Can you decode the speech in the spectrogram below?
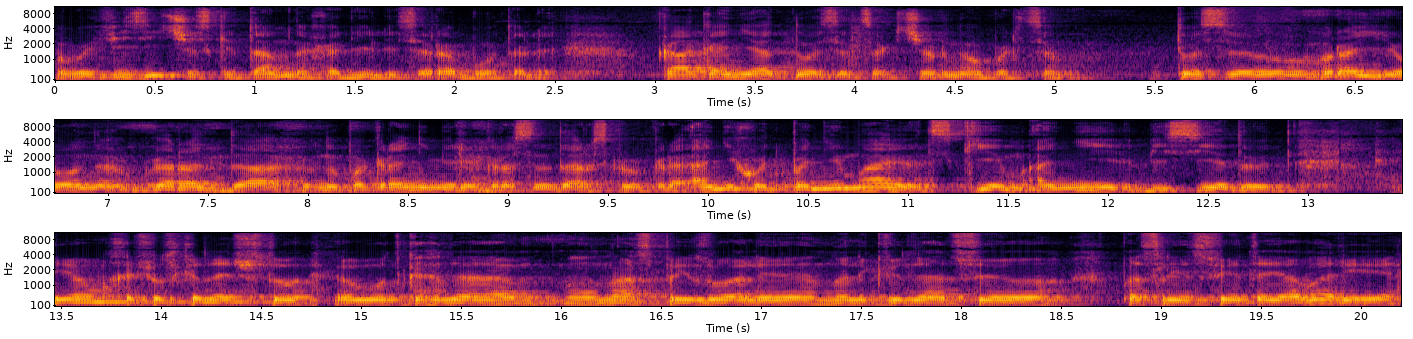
вы физически там находились и работали. Как они относятся к чернобыльцам? То есть э, в районах, в городах, ну, по крайней мере, Краснодарского края. Они хоть понимают, с кем они беседуют? Я вам хочу сказать, что вот когда нас призвали на ликвидацию последствий этой аварии,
